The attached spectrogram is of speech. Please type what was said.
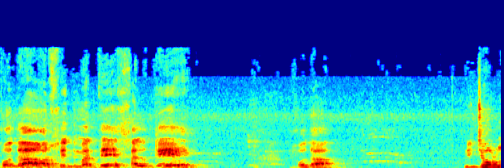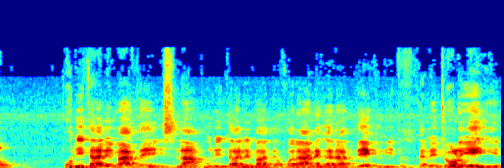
खुदा और ख़िदमत खल्क खुदा। निचोड़ पूरी तालीमत इस्लाम पूरी तालीमत कुरान अगर आप देख लीजिए तो उसका निचोड़ यही है,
